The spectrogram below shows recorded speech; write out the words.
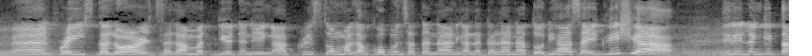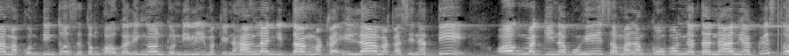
Amen. Praise the Lord. Salamat gyud aning uh, Kristong malangkobon sa tanan nga nadala nato diha sa iglesia. Dili lang kita makontinto sa tong kaugalingon kun dili makinahanglan gitang makaila makasinati og magkinabuhi sa malangkobon nga tanan nga Kristo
